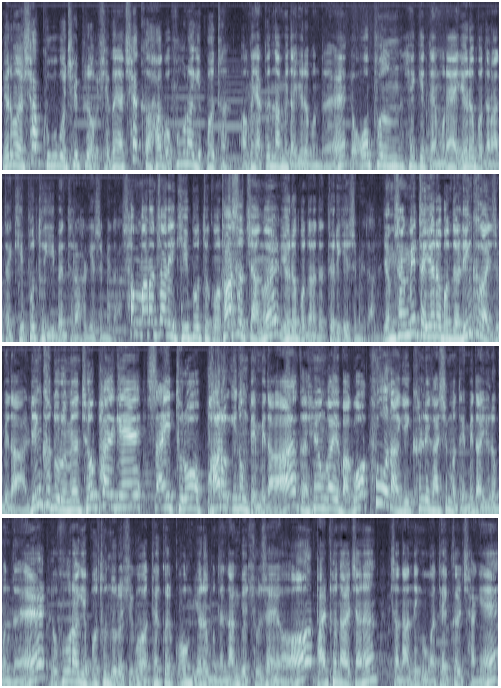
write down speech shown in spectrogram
여러분들 샵 9999칠 필요 없이 그냥 체크하고 후원하기 버튼. 어, 그냥 끝납니다 여러분들. 오픈했기 때문에 여러분들한테 기프트 이벤트를 하겠습니다. 3만원짜리 기프트권 5장을 여러분들한테 드리겠습니다. 영상 밑에 여러분들 링크가 있습니다. 링크 누르면 저팔계 사이트로 바로 이동됩니다. 그 회원가입하고 후원하기 클릭하시면 됩니다 여러분들. 후원하기 버튼 누르시고 댓글 꼭 여러분들 남겨주세요. 발표 날짜는 자 난닝구가 댓글창에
